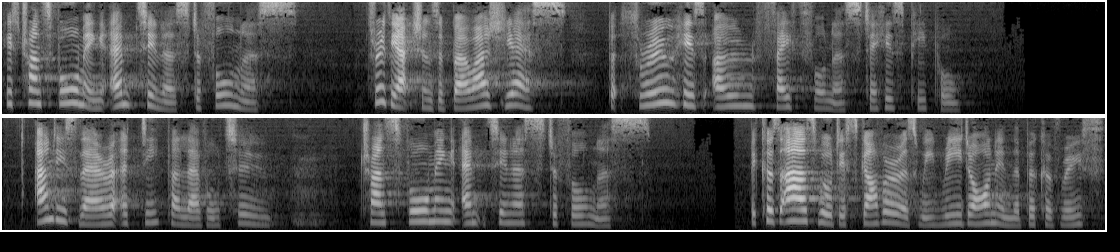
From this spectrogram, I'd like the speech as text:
He's transforming emptiness to fullness. Through the actions of Boaz, yes, but through his own faithfulness to his people. And he's there at a deeper level too, transforming emptiness to fullness. Because as we'll discover as we read on in the book of Ruth,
